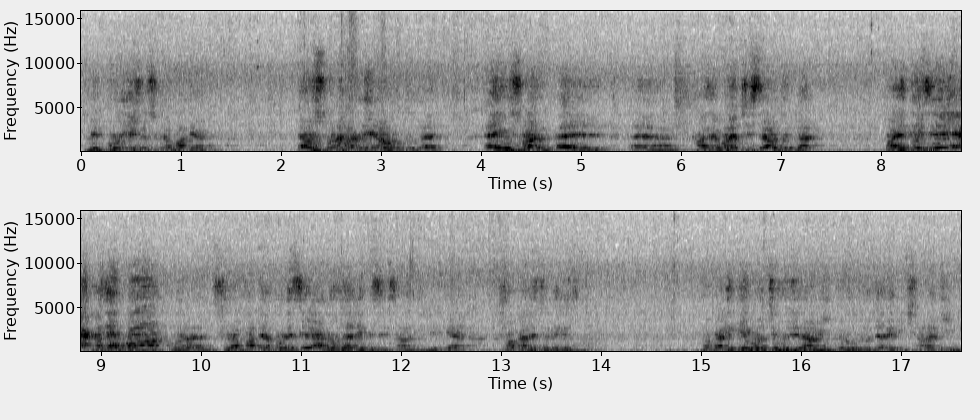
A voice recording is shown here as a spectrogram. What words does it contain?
তুমি পড়ে এসো সুরা ফাতেহাটা। তাই উসমান হারুনি রহমতুল্লাহ, এই উসমান খাজা মহাজিস রহমতুল্লাহ, বাড়িতে এসে এক হাজার বার সুরা ফাতেহা পড়েছে আর রোজা রেখেছে সারাদিন। রেখে সকালে চলে গেছে। সকালে গিয়ে বলছে, হুজুর, আমি তো রোজা রেখি সারাদিন,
